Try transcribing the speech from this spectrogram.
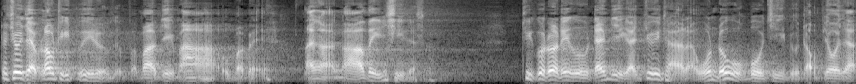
တချို့ကျဘယ်လောက်ထိတွေးလို့ဆိုဗမာပြည်မှာဥပပဲတန်ခါ9သိန်းရှိတယ်ဆိုဒီကိုယ်တော်တွေကိုတိုင်းပြည်ကကြွေးထားတာဝန်တော့ဝန်ပို့ကြည့်လို့တော့ပြောကြတယ်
